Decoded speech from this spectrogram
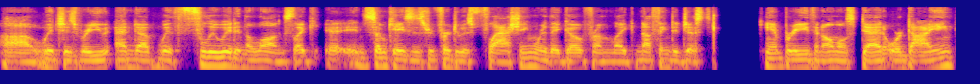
uh, which is where you end up with fluid in the lungs, like in some cases referred to as flashing, where they go from like nothing to just can't breathe and almost dead or dying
